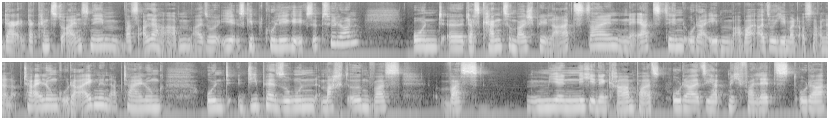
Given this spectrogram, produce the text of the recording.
da, da kannst du eins nehmen, was alle haben. Also ihr, es gibt Kollege XY und äh, das kann zum Beispiel ein Arzt sein, eine Ärztin oder eben aber also jemand aus einer anderen Abteilung oder eigenen Abteilung. Und die Person macht irgendwas, was mir nicht in den Kram passt oder sie hat mich verletzt oder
